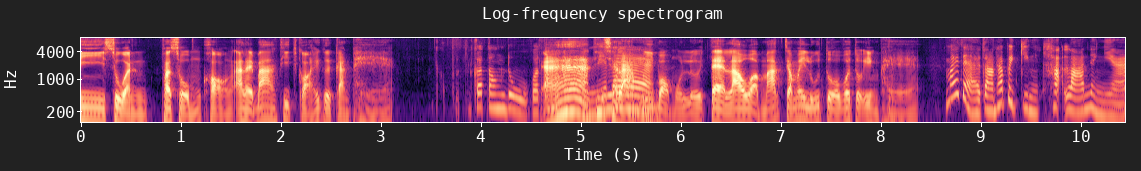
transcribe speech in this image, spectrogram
มีส่วนผสมของอะไรบ้างที่ก่อให้เกิดการแพ้ ก็ต้องดูก็ต้องอ่าอ่านที่นี่ฉลากแหะมีบอกหมดเลย แต่เราอะมักจะไม่รู้ตัวว่าตัวเองแพ้ ไม่แต่อาจารย์ถ้าไปกินข้าร้านอย่างเงี้ย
